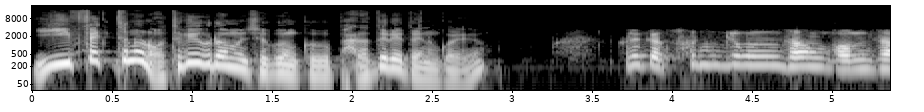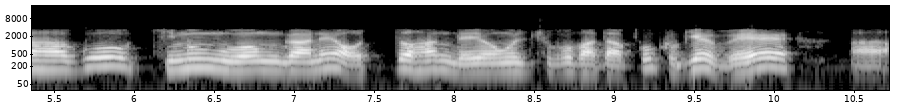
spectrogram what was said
이 팩트는 어떻게 그러면 지금 그 받아들여야 되는 거예요? 그러니까 손중성 검사하고 김웅 의원 간에 어떠한 내용을 주고받았고 그게 왜 아,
